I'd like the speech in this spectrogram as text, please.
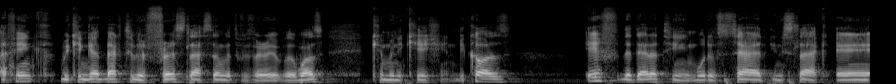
I think we can get back to the first lesson that we very that was communication because if the data team would have said in Slack, eh,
